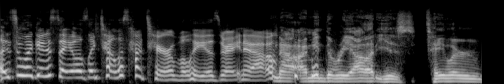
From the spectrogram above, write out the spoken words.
That's what I'm going to say. I was like, tell us how terrible he is right now. now, I mean, the reality is Taylor,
